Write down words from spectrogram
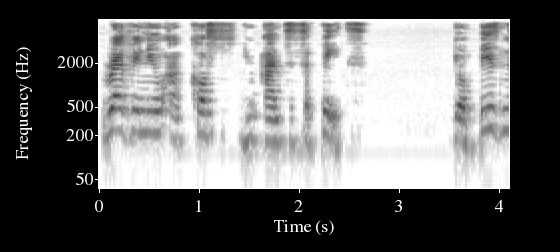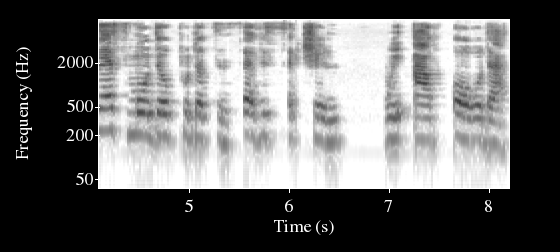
revenue and costs you anticipate. Your business model, product and service section we have all that.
